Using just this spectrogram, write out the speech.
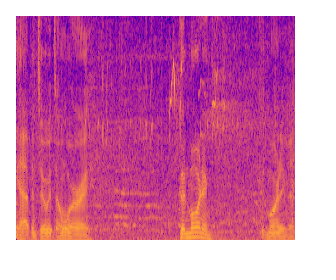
happened to it, don't worry. Good morning. Good morning, man.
